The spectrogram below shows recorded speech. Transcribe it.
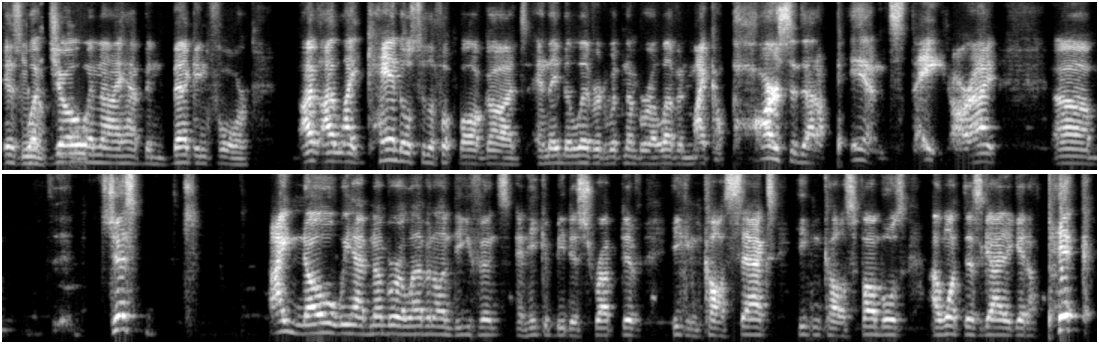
is what Yeah. Joe and I have been begging for I, I like candles to the football gods, and they delivered with number 11, Micah Parsons out of Penn State. All right. Um, just, I know we have number 11 on defense, and he could be disruptive. He can cause sacks, he can cause fumbles. I want this guy to get a pick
